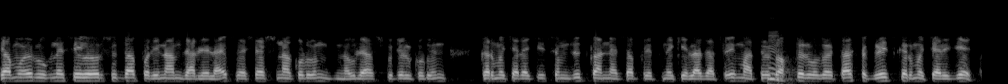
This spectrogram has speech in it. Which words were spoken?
त्यामुळे रुग्णसेवेवर सुद्धा परिणाम झालेला आहे. प्रशासनाकडून नवले हॉस्पिटलकडून कर्मचाऱ्याची समजूत काढण्याचा प्रयत्न केला जातोय. मात्र डॉक्टर वगळता सगळेच कर्मचारी जे आहेत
